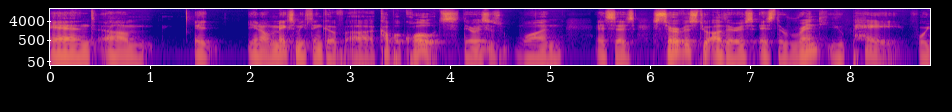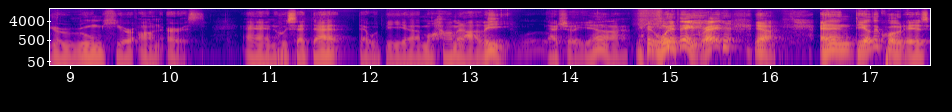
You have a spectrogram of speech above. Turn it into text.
and um, it you know makes me think of a couple quotes. There is this one. It says, "Service to others is the rent you pay for your room here on earth." And who said that? That would be uh, Muhammad Ali. Actually, yeah. what do you think, right? Yeah. And the other quote is,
